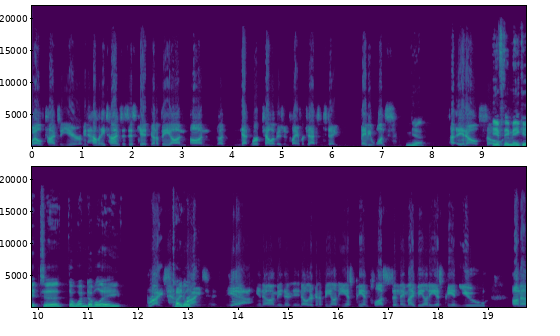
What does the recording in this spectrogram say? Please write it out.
12 times a year. I mean, how many times is this kid going to be on on network television playing for Jackson State. Maybe once. Yeah. Uh, you know, so if they make it to the one double A right title, right, yeah, you know, I mean, you know, they're going to be on ESPN Plus, and they might be on ESPN U on a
